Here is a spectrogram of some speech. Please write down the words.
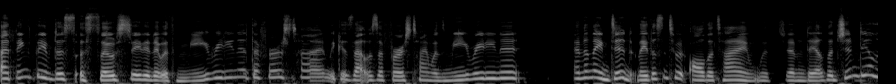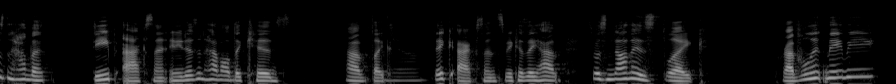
I think they've just associated it with me reading it the first time because that was the first time with me reading it. And then they did. They listened to it all the time with Jim Dale. But Jim Dale doesn't have a deep accent and he doesn't have all the kids have like Yeah. thick accents because they have so it's not as like prevalent maybe.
